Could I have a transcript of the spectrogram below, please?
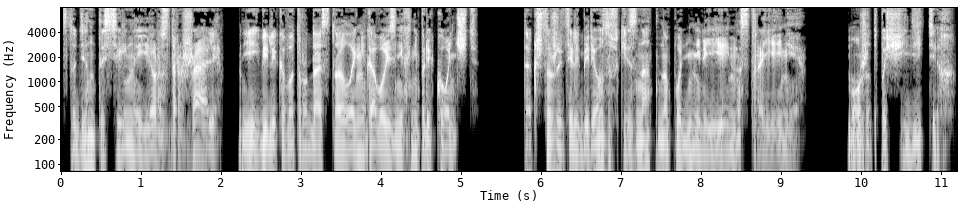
Студенты сильно ее раздражали, ей великого труда стоило никого из них не прикончить. Так что жители Березовки знатно подняли ей настроение. Может, пощадить их?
